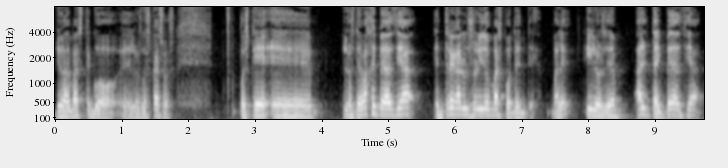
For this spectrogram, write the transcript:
Yo además tengo eh, los dos casos. Pues que eh, los de baja impedancia entregan un sonido más potente, ¿vale? Y los de alta impedancia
